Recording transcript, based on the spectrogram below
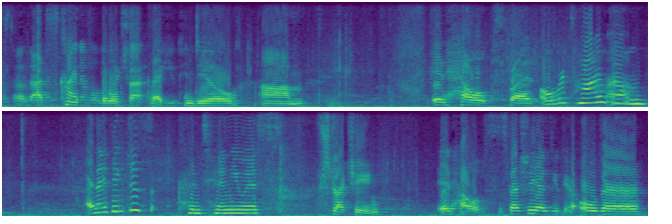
So that's kind of a little trick that. that. you can do. Um, it helps, but over time, um, and I think just continuous stretching, it helps, especially as you get older.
